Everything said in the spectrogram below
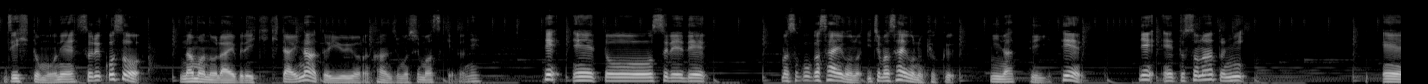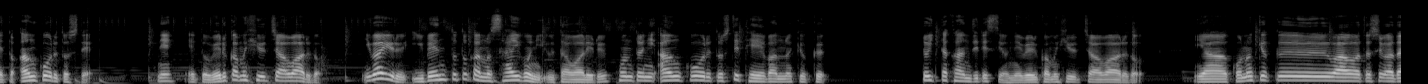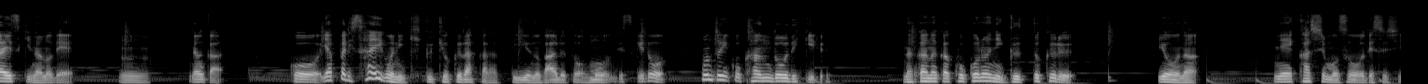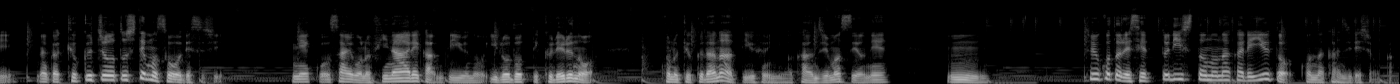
ぜひともね、それこそ生のライブで聴きたいなというような感じもしますけどね。で、えっ、ー、と、それで、まあ、そこが最後の、一番最後の曲になっていて、で、えっ、ー、と、その後に、えっ、ー、と、アンコールとして、ね、えっ、と、Welcome Future World。いわゆるイベントとかの最後に歌われる、本当にアンコールとして定番の曲といった感じですよね。Welcome Future World。いやー、この曲は私は大好きなので、うん。なんか、こう、やっぱり最後に聴く曲だからっていうのがあるとは思うんですけど、本当にこう感動できる。なかなか心にグッとくるような、ね、歌詞もそうですし、なんか曲調としてもそうですし、ね、こう最後のフィナーレ感っていうのを彩ってくれるのは、この曲だなっていうふうには感じますよね。うん。ということで、セットリストの中で言うと、こんな感じでしょうか。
